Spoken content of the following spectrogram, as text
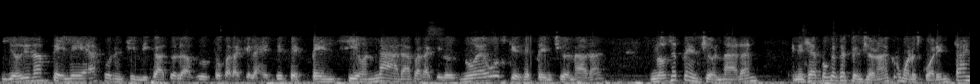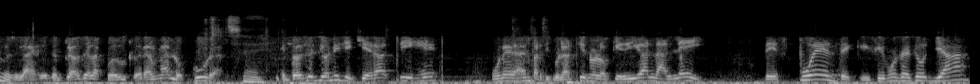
yo di una pelea con el sindicato de la Acuto para que la gente se pensionara, para que los nuevos que se pensionaran no se pensionaran. En esa época se pensionaban como a los 40 años, los empleados del acueducto, era una locura. Entonces yo ni siquiera dije una edad en particular, sino lo que diga la ley. Después de que hicimos eso, ya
